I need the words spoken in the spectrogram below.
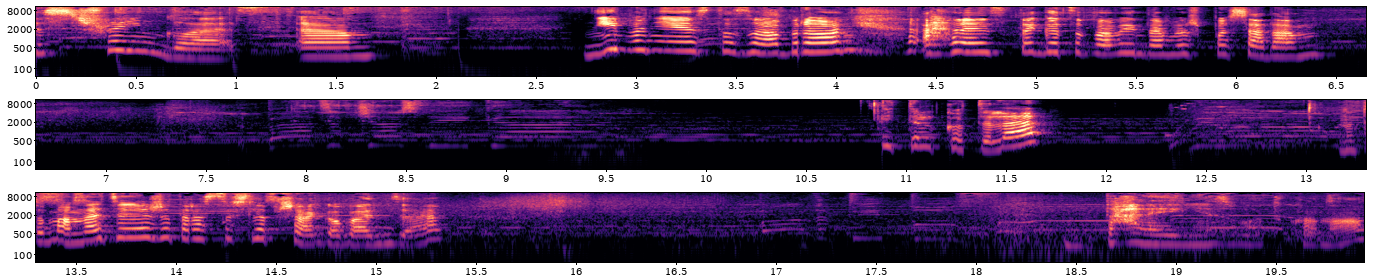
The Stringless. Um, niby nie jest to zła broń, ale z tego co pamiętam już posiadam. I tylko tyle? No to mam nadzieję, że teraz coś lepszego będzie. Dalej nie złotko, no.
